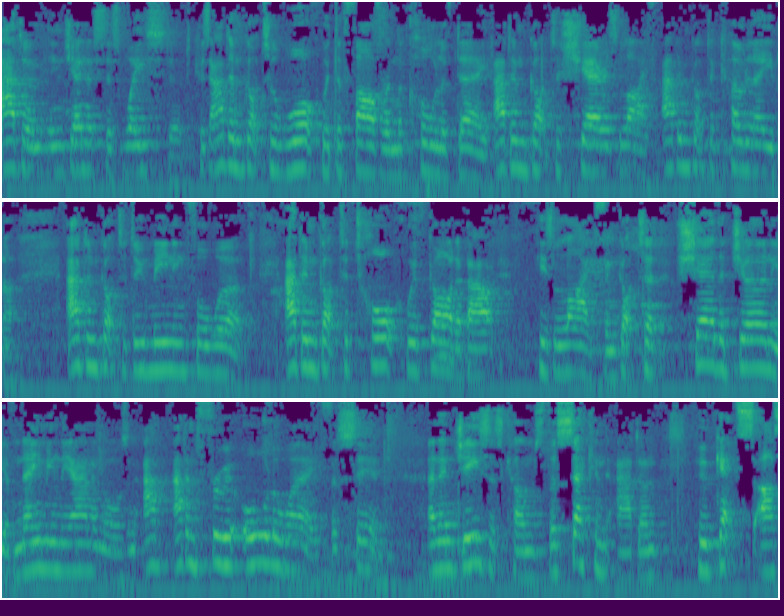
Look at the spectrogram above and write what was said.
Adam in Genesis wasted, because Adam got to walk with the Father in the cool of day, Adam got to share his life, Adam got to co labor. Adam got to do meaningful work. Adam got to talk with God about his life and got to share the journey of naming the animals. And Adam threw it all away for sin. And then Jesus comes, the second Adam, who gets us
